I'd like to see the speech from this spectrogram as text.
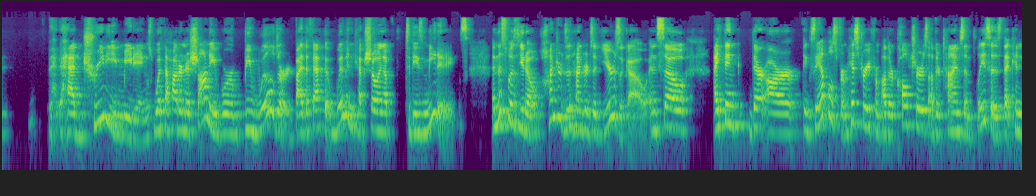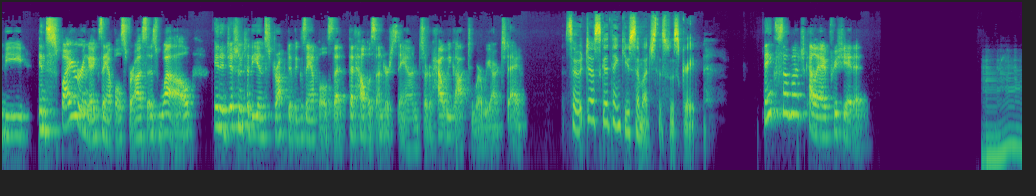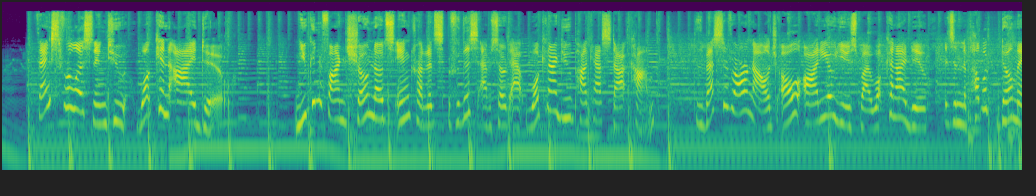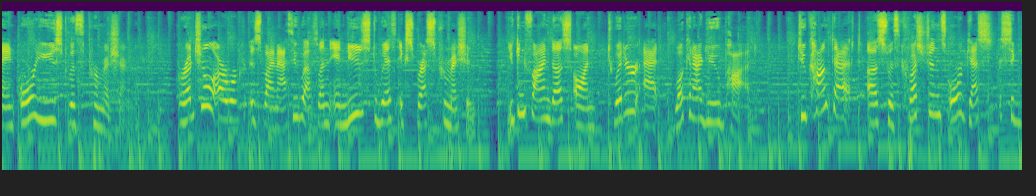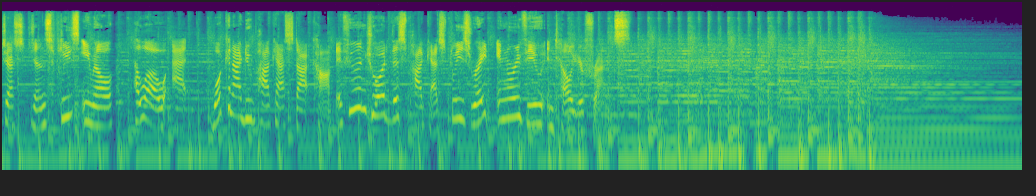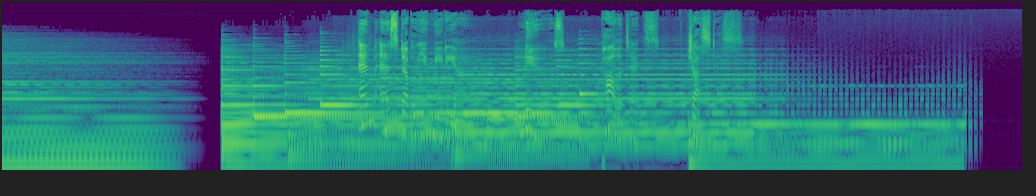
had treaty meetings with the Haudenosaunee were bewildered by the fact that women kept showing up to these meetings. And this was, you know, hundreds and hundreds of years ago. And so I think there are examples from history, from other cultures, other times and places that can be inspiring examples for us as well, in addition to the instructive examples that, that help us understand sort of how we got to where we are today. So, Jessica, thank you so much. This was great. Thanks so much, Kelly. I appreciate it. Thanks for listening to What Can I Do? You can find show notes and credits for this episode at whatcanidopodcast.com. To the best of our knowledge, all audio used by What Can I Do is in the public domain or used with permission. Original artwork is by Matthew Weflen and used with express permission. You can find us on Twitter at What Can I Do Pod. To contact us with questions or guest suggestions, please email hello at whatcanidopodcast.com. If you enjoyed this podcast, please rate and review and tell your friends.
